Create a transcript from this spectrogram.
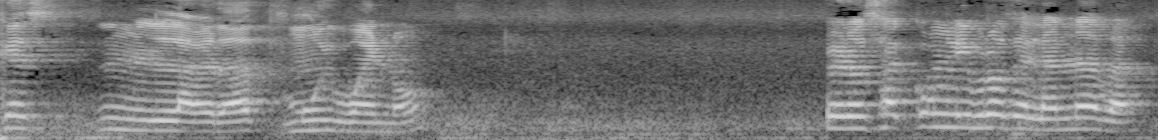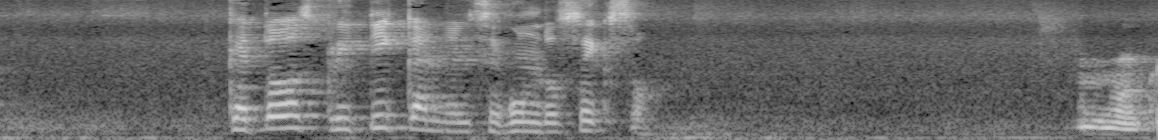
que es mm, la verdad muy bueno. Pero saca un libro de la nada que todos critican el segundo sexo. Mm, ok.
